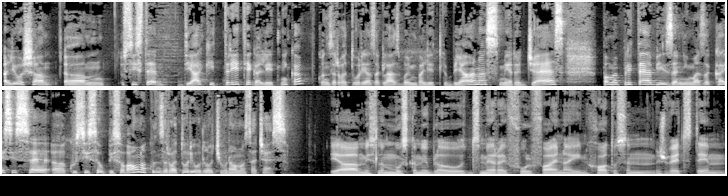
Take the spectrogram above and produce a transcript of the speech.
Aljoša, um, vsi ste dijaki tretjega letnika Konzervatorija za glasbo in balet Ljubljana, smere jazz. Pa me pri tebi zanima, zakaj si se, uh, ko si se upisoval na konzervatorij, odločil ravno za jazz? Ja, mislim, muska mi je bila odmeraj full fajna in hotel sem živeti s tem.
